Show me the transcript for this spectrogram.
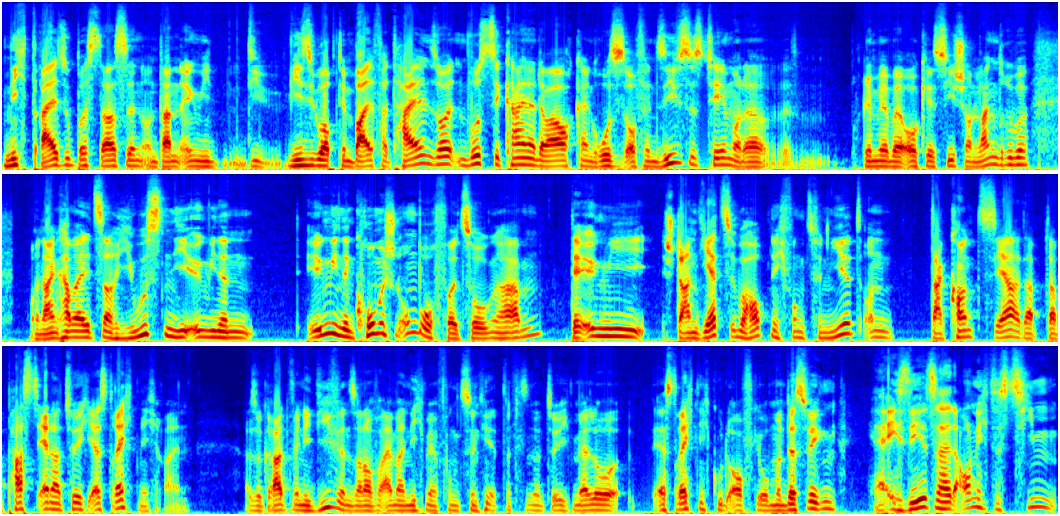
nicht drei Superstars sind und dann irgendwie, die, wie sie überhaupt den Ball verteilen sollten, wusste keiner. Da war auch kein großes Offensivsystem oder äh, reden wir bei OKC schon lang drüber. Und dann kam er jetzt nach Houston, die irgendwie einen irgendwie einen komischen Umbruch vollzogen haben, der irgendwie Stand jetzt überhaupt nicht funktioniert und da konnte ja, da, da passt er natürlich erst recht nicht rein. Also gerade wenn die Defense dann auf einmal nicht mehr funktioniert, dann ist natürlich Mello erst recht nicht gut aufgehoben. Und deswegen, ja, ich sehe jetzt halt auch nicht das Team,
